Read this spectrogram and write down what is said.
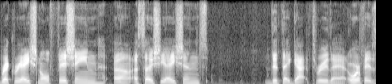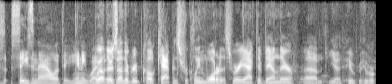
recreational fishing uh, associations that they got through that, or if it's seasonality. Anyway, well, there's another group called Captains for Clean Water that's very active down there. Um, you know, who who are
